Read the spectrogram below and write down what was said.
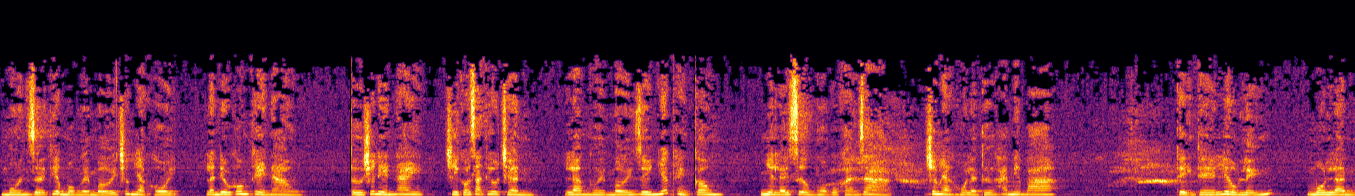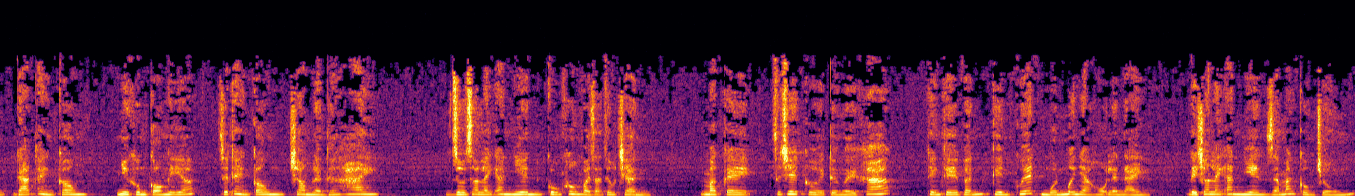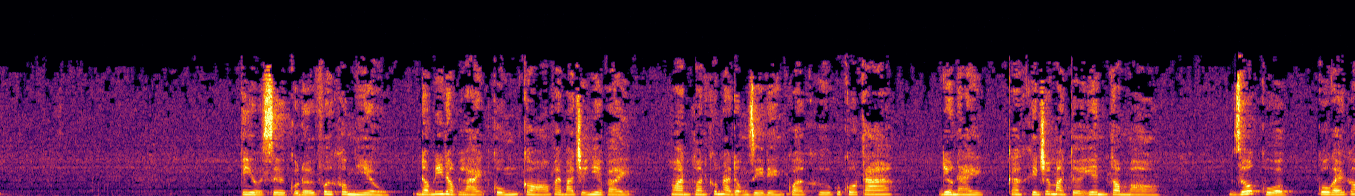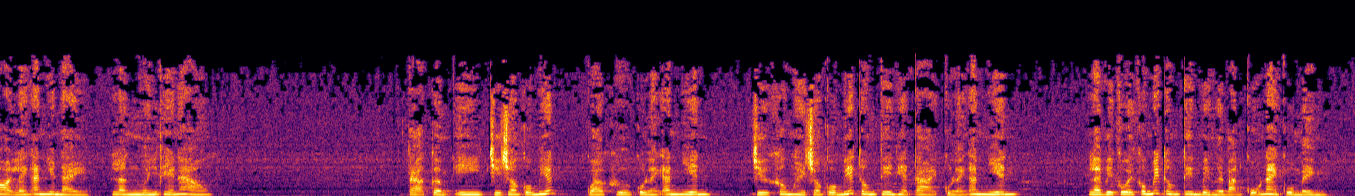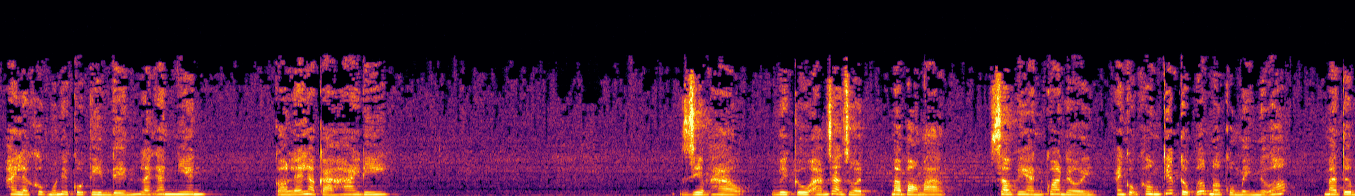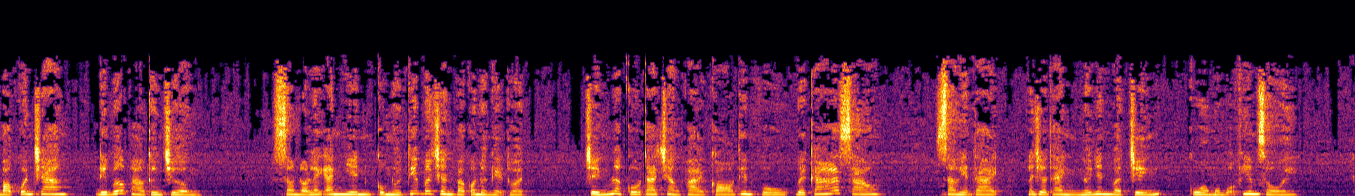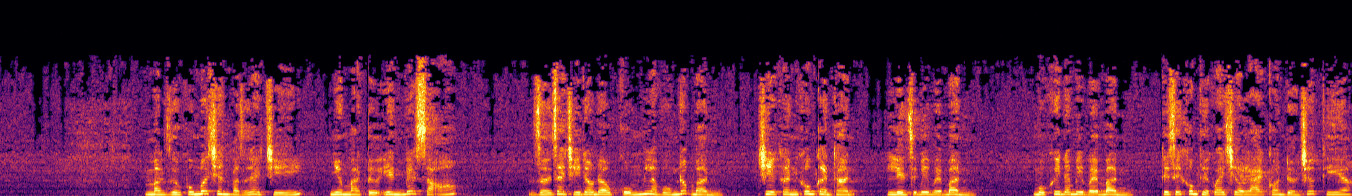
Muốn giới thiệu một người mới trong nhạc hội Là điều không thể nào. Từ trước đến nay chỉ có Dạ Thiêu Trần Là người mới duy nhất thành công nhận lấy sự ủng hộ của khán giả trong nhạc hội lần thứ 23. Thịnh thế liều lĩnh, một lần đã thành công nhưng không có nghĩa sẽ thành công trong lần thứ hai. Dù sao lãnh an nhiên cũng không phải dạng tiêu trần. Mặc kệ sự chê cười từ người khác, thịnh thế vẫn kiên quyết muốn mượn nhạc hội lần này để cho lãnh an nhiên ra mắt công chúng. Tiểu sử của đối phương không nhiều, đọc đi đọc lại cũng có vài ba chữ như vậy, hoàn toàn không đả động gì đến quá khứ của cô ta. Điều này càng khiến cho Mạc Tử Yên tò mò. Rốt cuộc, cô gái gọi lãnh an nhiên này là người như thế nào? Tạ Cẩm Y chỉ cho cô biết quá khứ của lãnh an nhiên, chứ không hề cho cô biết thông tin hiện tại của lãnh an nhiên. Là vì cô ấy không biết thông tin về người bạn cũ này của mình, hay là không muốn để cô tìm đến lãnh an nhiên? Có lẽ là cả hai đi. Diệp Hạo vì cứu ám dạ ruột mà bỏ mạng sau khi hắn qua đời, anh cũng không tiếp tục ước mơ của mình nữa, mà từ bỏ quân trang để bước vào thương trường. Sau đó Lãnh An Nhiên cũng nối tiếp bước chân vào con đường nghệ thuật. Chính là cô ta chẳng phải có thiên phú về ca hát sao? Sao hiện tại lại trở thành nữ nhân vật chính của một bộ phim rồi? Mặc dù không bước chân vào giới giải trí, nhưng Mạc Tử Yên biết rõ. Giới giải trí đâu đâu cũng là vũng nước bẩn, chỉ cần không cẩn thận liền sẽ bị vấy bẩn. Một khi đã bị vấy bẩn thì sẽ không thể quay trở lại con đường trước kia.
